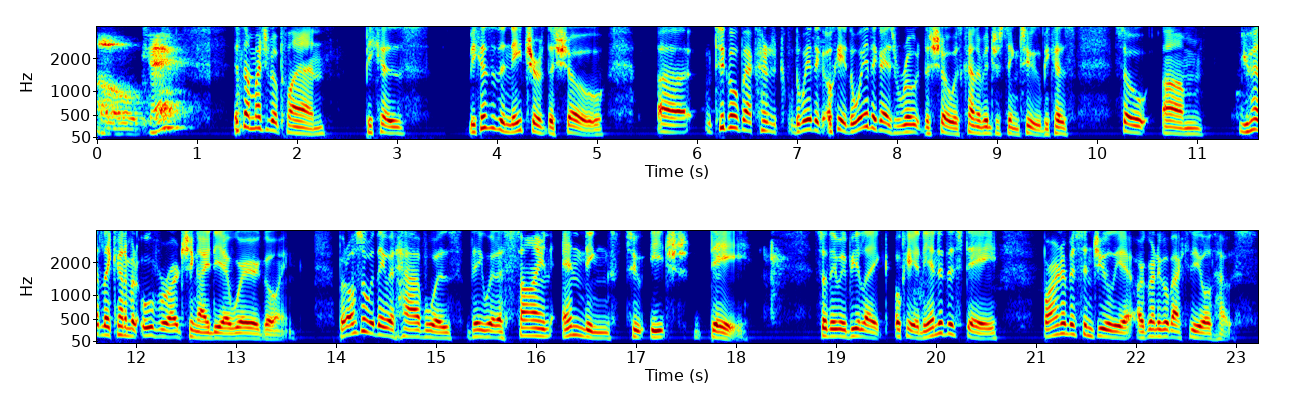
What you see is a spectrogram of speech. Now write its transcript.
Okay. It's not much of a plan because because of the nature of the show. Uh, to go back, kind of the way the okay, the way the guys wrote the show was kind of interesting too because so um, you had like kind of an overarching idea where you're going, but also what they would have was they would assign endings to each day. So they would be like, okay, at the end of this day, Barnabas and Julia are going to go back to the old house,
